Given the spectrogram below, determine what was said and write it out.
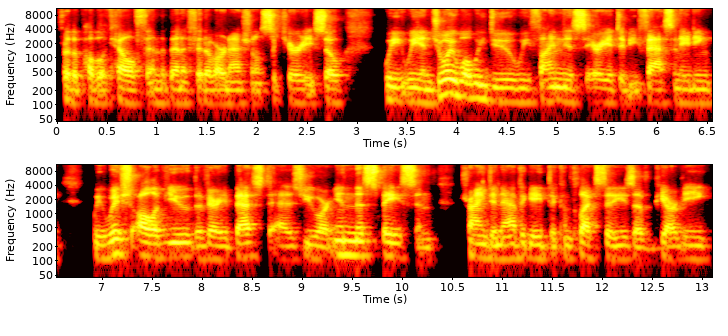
for the public health and the benefit of our national security. So we, we enjoy what we do. We find this area to be fascinating. We wish all of you the very best as you are in this space and trying to navigate the complexities of PRV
